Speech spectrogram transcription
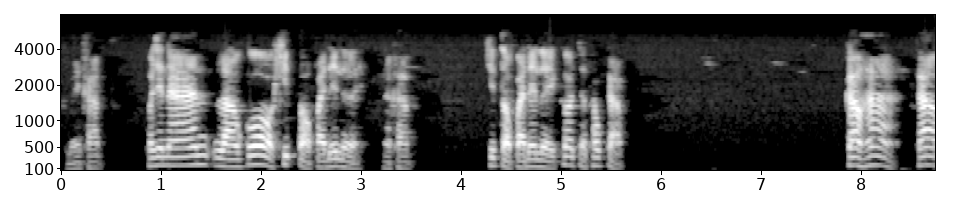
ถูกไหมครับ เพราะฉะนั้นเราก็คิดต่อไปได้เลยนะครับ คิดต่อไปได้เลยก็จะเท่ากับเก้าห้าเก้า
